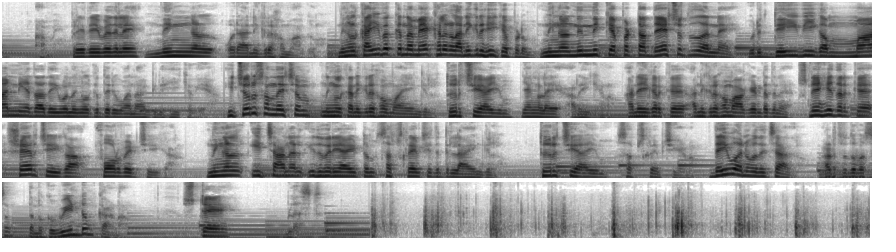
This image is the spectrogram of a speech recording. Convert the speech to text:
പ്രിയ ദൈവത്തിലെ നിങ്ങൾ ഒരു അനുഗ്രഹമാകും. നിങ്ങൾ കൈവെക്കുന്ന മേഖലകൾ അനുഗ്രഹിക്കപ്പെടും. നിങ്ങൾ നിന്ദിക്കപ്പെട്ട ദേശത്ത് തന്നെ ഒരു ദൈവിക മാന്യത ദൈവം നിങ്ങൾക്ക് തരുവാൻ ആഗ്രഹിക്കുകയാണ്. ഈ ചെറു സന്ദേശം നിങ്ങൾക്ക് അനുഗ്രഹമായെങ്കിൽ തീർച്ചയായും ഞങ്ങളെ അറിയിക്കണം. അനേകർക്ക് അനുഗ്രഹമാകേണ്ടതിന് സ്നേഹിതർക്ക് ഷെയർ ചെയ്യുക ഫോർവേഡ് ചെയ്യുക. നിങ്ങൾ ഈ ചാനൽ ഇതുവരെയായിട്ടും സബ്സ്ക്രൈബ് ചെയ്തിട്ടില്ല എങ്കിൽ തീർച്ചയായും സബ്സ്ക്രൈബ് ചെയ്യണം. ദൈവം അനുവദിച്ചാൽ അടുത്ത ദിവസം നമുക്ക് വീണ്ടും കാണാം. Stay blessed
